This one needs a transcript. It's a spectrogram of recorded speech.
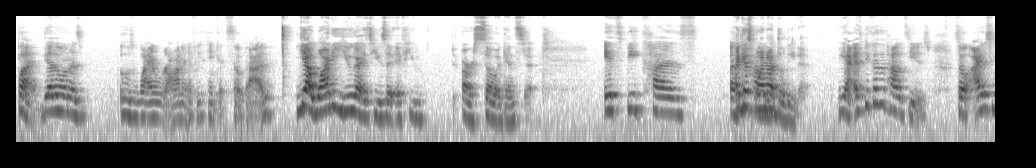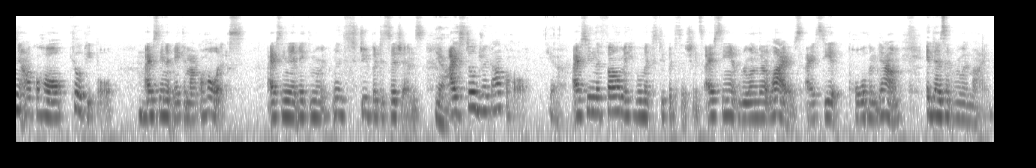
But the other one is was why we're on it if we think it's so bad. Yeah, why do you guys use it if you are so against it? It's because I guess why not delete it? Yeah, it's because of how it's used. So I've seen alcohol kill people. Mm-hmm. I've seen it make them alcoholics. I've seen it make them make stupid decisions. Yeah. I still drink alcohol. Yeah. I've seen the phone make people make stupid decisions. I've seen it ruin their lives. I see it pull them down. It doesn't ruin mine.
